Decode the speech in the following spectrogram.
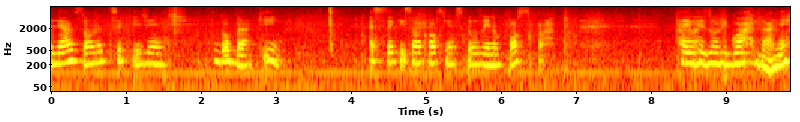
Olha a zona disso aqui, gente. Vou dobrar aqui. Essas aqui são calcinhas que eu usei no pós-parto. Aí eu resolvi guardar, né?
